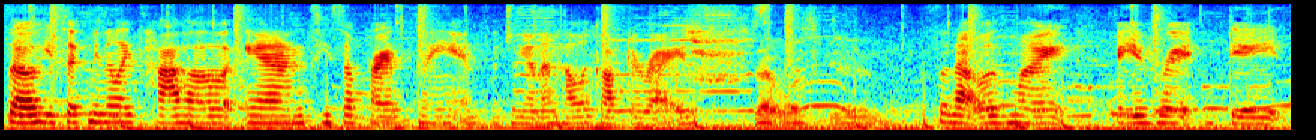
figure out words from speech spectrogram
so he took me to Lake Tahoe and he surprised me and took me on a helicopter ride. That was good. So that was my favorite date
